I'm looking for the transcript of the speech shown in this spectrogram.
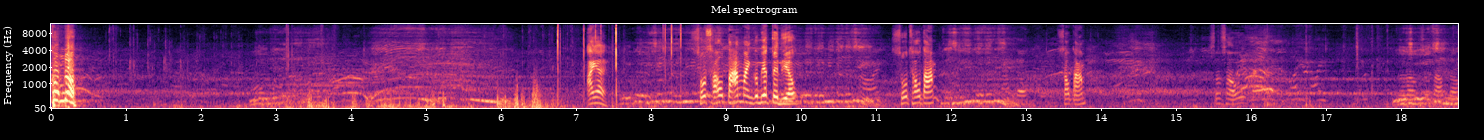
Không được. Anh ơi số 68 anh có biết tên gì không? Số 68 68 số 6 số 8 đâu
